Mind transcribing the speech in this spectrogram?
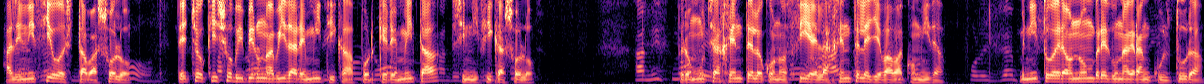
Al inicio estaba solo. De hecho, quiso vivir una vida eremítica, porque eremita significa solo. Pero mucha gente lo conocía y la gente le llevaba comida. Benito era un hombre de una gran cultura,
